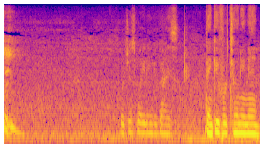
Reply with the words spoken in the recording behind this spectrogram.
We're just waiting, you guys. Thank you for tuning in.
